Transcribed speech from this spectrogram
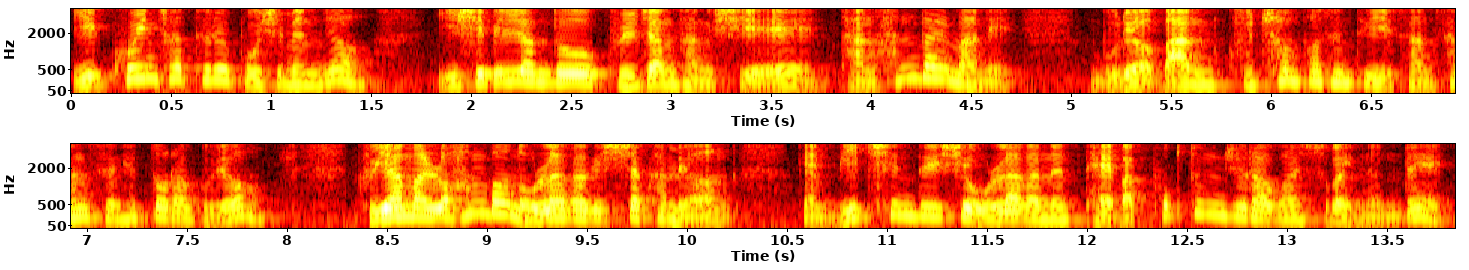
이 코인 차트를 보시면요. 21년도 불장 당시에 단 한 달 만에 무려 19,000% 이상 상승했더라고요. 그야말로 한 번 올라가기 시작하면 그냥 미친 듯이 올라가는 대박 폭등주라고 할 수가 있는데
